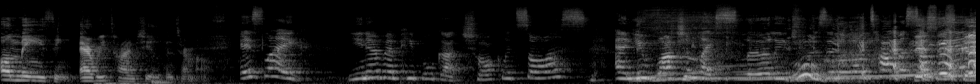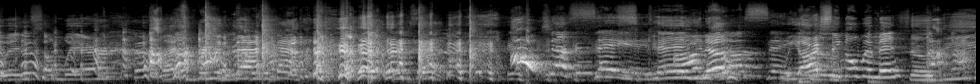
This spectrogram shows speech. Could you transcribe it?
amazing every time she opens her mouth. It's like you know when people got chocolate sauce and you watch them like slowly drizzle it on top of This something. is going somewhere. Let's bring it back. I'm just saying. Okay, I'm you know, saying. we are single women. So these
